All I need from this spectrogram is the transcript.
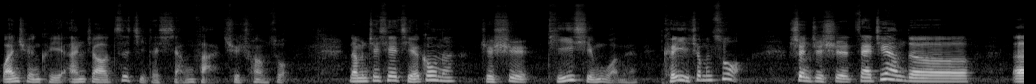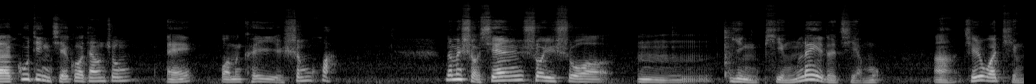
完全可以按照自己的想法去创作。那么这些结构呢，只是提醒我们可以这么做。甚至是在这样的呃固定结构当中，哎，我们可以深化。那么首先说一说，嗯，影评类的节目啊，其实我挺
